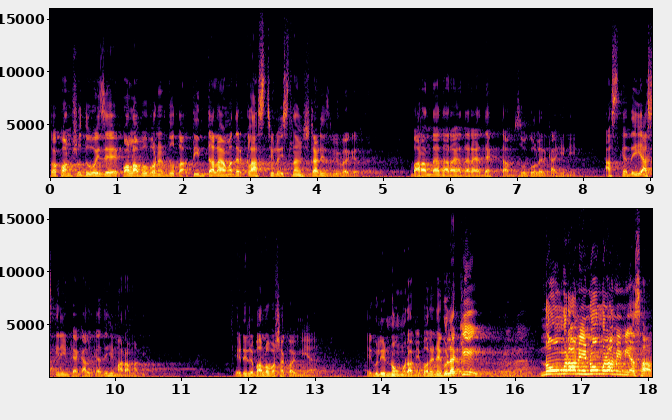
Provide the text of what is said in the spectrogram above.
তখন শুধু ওই যে কলা ভবনের দোতা, তিনতলায় আমাদের ক্লাস ছিল, ইসলাম স্টাডিজ বিভাগের। বারান্দায় দাঁড়ায় দাঁড়ায় দেখতাম যুগলের কাহিনী। আজকে দেখি আইসক্রিম খায় কালকে দেখি মারামারি। এডিরে ভালোবাসা কয় মিয়া? এগুলি নোংরামি। বলেন, এগুলা কি? নোংরামি নোংরামি মিয়া সাহ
